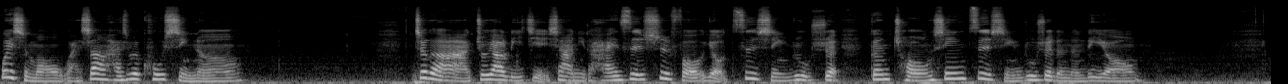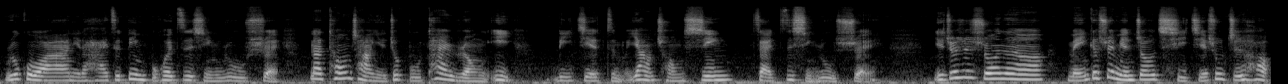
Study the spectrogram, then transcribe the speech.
为什么晚上还是会哭醒呢？这个啊，就要理解一下你的孩子是否有自行入睡跟重新自行入睡的能力哦。如果啊，你的孩子并不会自行入睡，那通常也就不太容易理解怎么样重新再自行入睡。也就是说呢，每一个睡眠周期结束之后，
